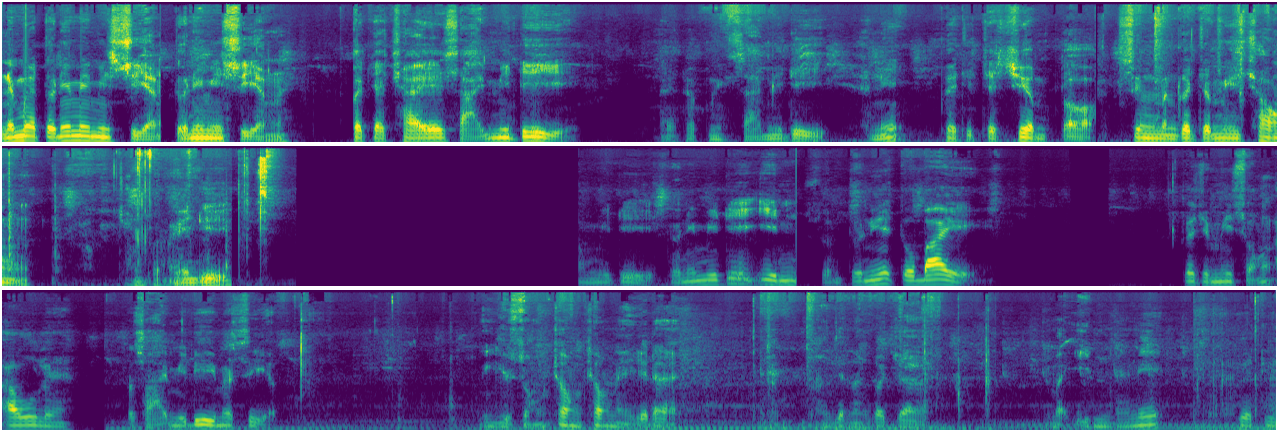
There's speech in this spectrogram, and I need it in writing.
ในเมื่อตัวนี้ไม่มีเสียง ตัวนี้มีเสียงก็จะใช้สายมิดี นะครับนี่สายมิดีอันนี้เพื่อที่จะเชื่อมต่อ ซึ่งมันก็จะมีช่องช่องตัวมิดีช่องมิดีตัวนี้มิดีอินส่วนตัวนี้ตัวใบ ก็จะมีสองเอาเลยสายมิดีมาเสียบ มีอยู่สองช่องช่องไหนก็ได้หลังจากนั้นก็จะมาอินทางนี้ เพื่อที่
